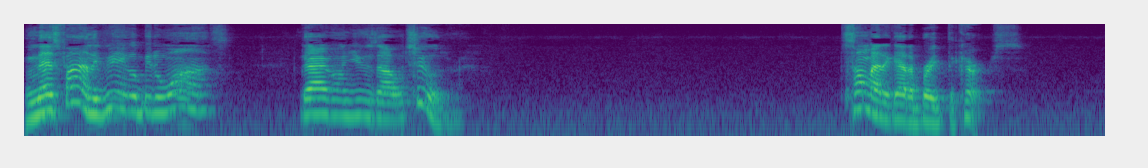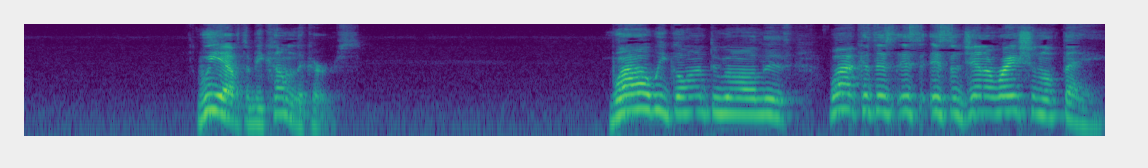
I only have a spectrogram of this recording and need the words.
And that's fine. If you ain't gonna be the ones, God gonna use our children. Somebody gotta break the curse. We have to become the curse. Why are we going through all this? Why? Because it's, it's, it's a generational thing.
